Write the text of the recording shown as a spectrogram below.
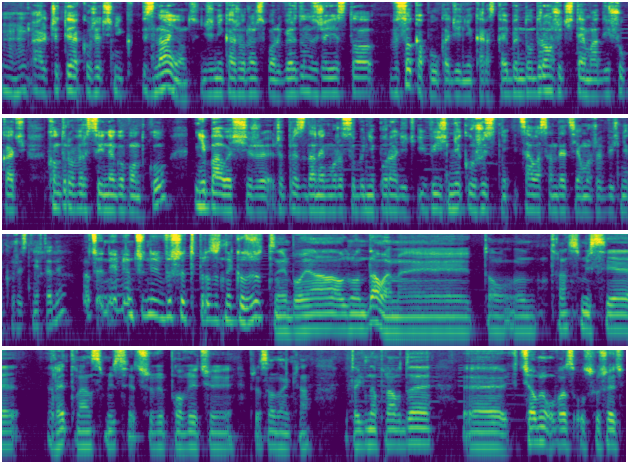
Mhm, ale czy ty jako rzecznik, znając dziennikarzy Orange Sport, wiedząc, że jest to wysoka półka dziennikarska i będą drążyć temat i szukać kontrowersyjnego wątku, nie bałeś się, że, że prezes Danek może sobie nie poradzić i wyjść niekorzystnie i cała Sandecja może wyjść niekorzystnie wtedy? Znaczy nie wiem, czy nie wyszedł prezes niekorzystnie, bo ja oglądałem e, tą transmisję, retransmisję, czy wypowiedź prezesa Danka i tak naprawdę e, chciałbym u Was usłyszeć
